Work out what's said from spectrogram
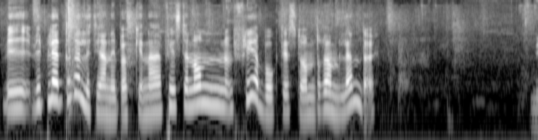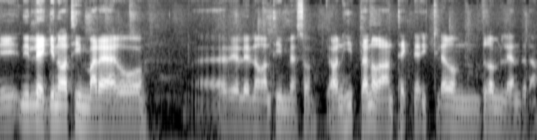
Vi, vi bläddrar lite grann i böckerna. Finns det någon fler bok det står om drömländer? Ni, ni lägger några timmar där och... eh, Eller några timmar så... Ja, ni hittar några anteckningar ytterligare om drömländerna.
